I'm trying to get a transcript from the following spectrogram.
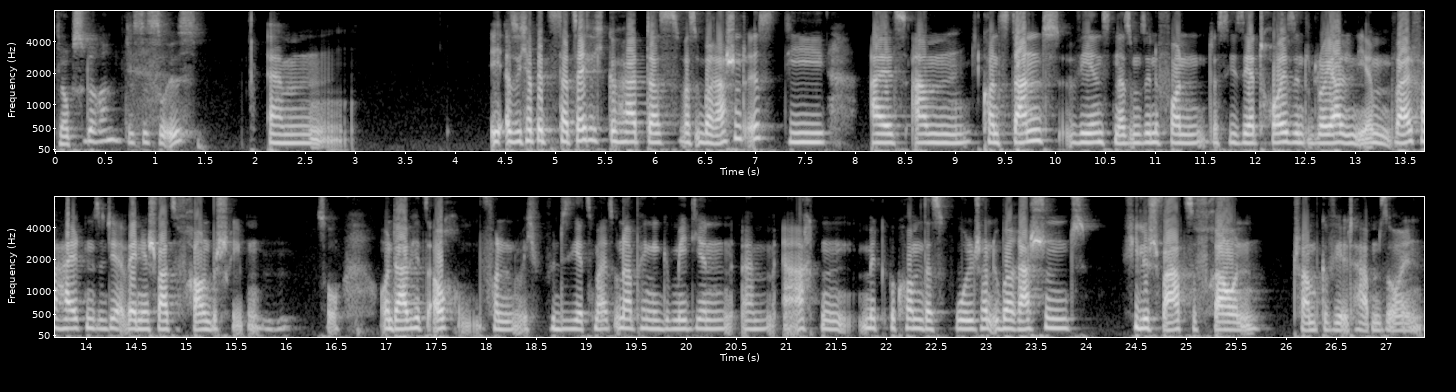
Glaubst du daran, dass das so ist? Ähm, also ich habe jetzt tatsächlich gehört, dass was überraschend ist, die als am ähm, konstant wählendsten, also im Sinne von, dass sie sehr treu sind und loyal in ihrem Wahlverhalten, sind ja, werden ja schwarze Frauen beschrieben. Mhm. So. Und da habe ich jetzt auch von, ich würde sie jetzt mal als unabhängige Medien ähm, erachten, mitbekommen, dass wohl schon überraschend viele schwarze Frauen Trump gewählt haben sollen.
